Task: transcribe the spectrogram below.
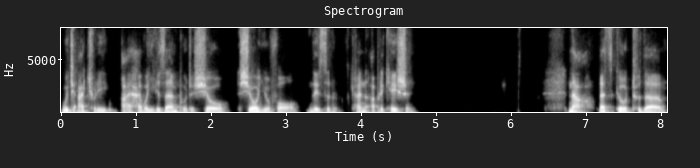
which actually I have an example to show show you for this kind of application. Now let's go to the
